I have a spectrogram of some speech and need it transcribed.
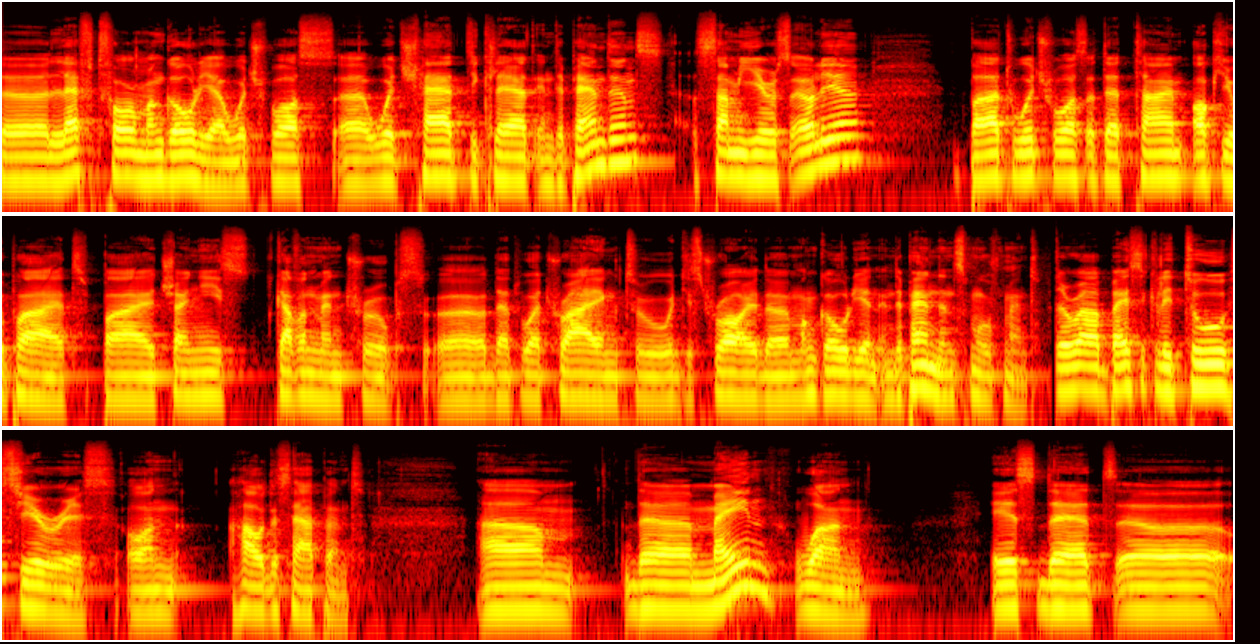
uh, left for Mongolia, which was uh, which had declared independence some years earlier, but which was at that time occupied by Chinese government troops uh, that were trying to destroy the Mongolian independence movement. There are basically two theories on how this happened. Um, the main one is that uh,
